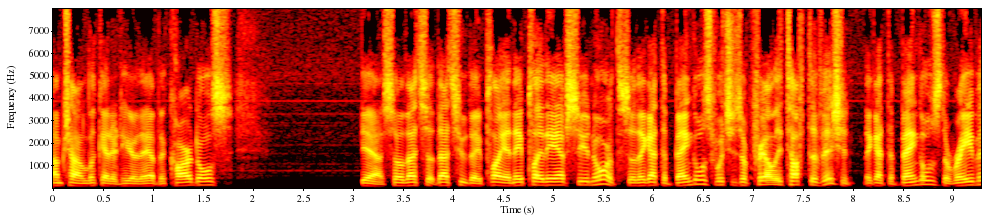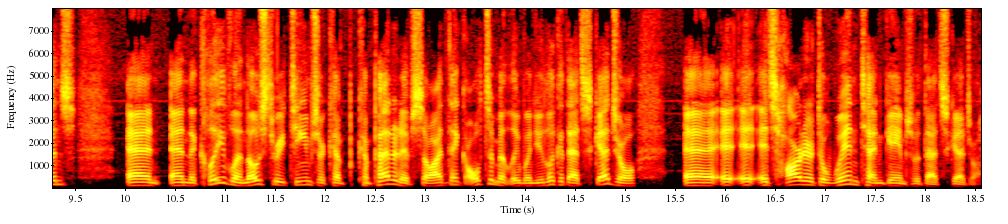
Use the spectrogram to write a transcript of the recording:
I'm trying to look at it here. They have the Cardinals. Yeah, so that's that's who they play, and they play the AFC North. So they got the Bengals, which is a fairly tough division. They got the Bengals, the Ravens, and and the Cleveland. Those three teams are com- competitive. So I think ultimately, when you look at that schedule, uh, it, it's harder to win ten games with that schedule.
